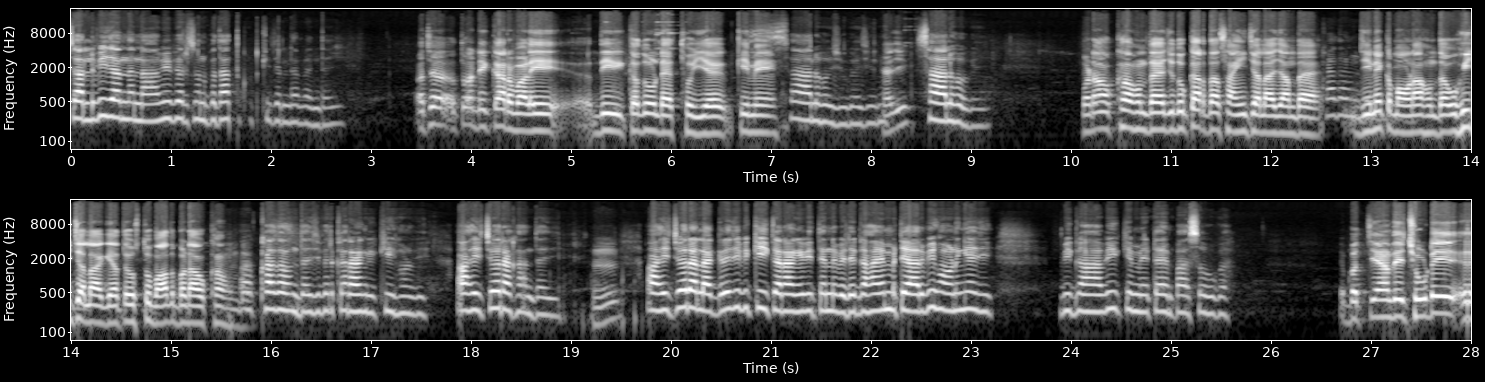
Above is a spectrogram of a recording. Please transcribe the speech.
ਚੱਲ ਵੀ ਜਾਂਦਾ ਨਾ ਵੀ ਫਿਰ ਤੁਹਾਨੂੰ ਪਤਾ ਹੱਥ ਕੁੱਟ ਕੇ ਚੱਲਣਾ ਪੈਂਦਾ ਜੀ। ਅੱਛਾ ਤੁਹਾਡੇ ਘਰ ਵਾਲੇ ਦੀ ਕਦੋਂ ਡੈਥ ਹੋਈ ਹੈ? ਕਿਵੇਂ? ਸਾਲ ਹੋ ਜਾਊਗਾ ਜੀ ਉਹਨੂੰ। ਹੈ ਜੀ? ਸਾਲ ਹੋ ਗਿਆ ਜੀ। ਬੜਾ ਔਖਾ ਹੁੰਦਾ ਹੈ ਜਦੋਂ ਘਰ ਦਾ ਸਾਈਂ ਚਲਾ ਜਾਂਦਾ ਹੈ ਜਿਹਨੇ ਕਮਾਉਣਾ ਹੁੰਦਾ ਉਹੀ ਚਲਾ ਗਿਆ ਤੇ ਉਸ ਤੋਂ ਬਾਅਦ ਬੜਾ ਔਖਾ ਹੁੰਦਾ। ਔਖਾ ਤਾਂ ਹੁੰਦਾ ਜੀ ਫਿਰ ਕਰਾਂਗੇ ਕੀ ਹੁਣ ਵੀ? ਆਹੀ ਝੋਰਾ ਖਾਂਦਾ ਜੀ। ਹੂੰ। ਆਹੀ ਝੋਰਾ ਲੱਗ ਰਿਹਾ ਜੀ ਵੀ ਕੀ ਕਰਾਂਗੇ ਵੀ ਤਿੰਨ ਬੇਟੇ ਗਾਹਾਂ ਇਹ ਮਟਿਆਰ ਵੀ ਹੋਣਗੀਆਂ ਜੀ ਵੀ ਗਾਹਾਂ ਵੀ ਕਿਵੇਂ ਟਾਈਮ ਪਾਸ ਹੋਊਗਾ। ਇਹ ਬੱਚਿਆਂ ਦੇ ਛੋਟੇ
